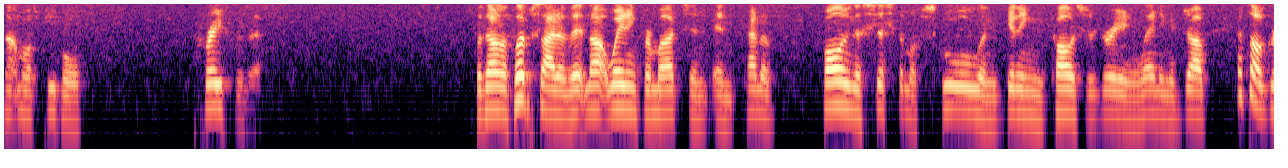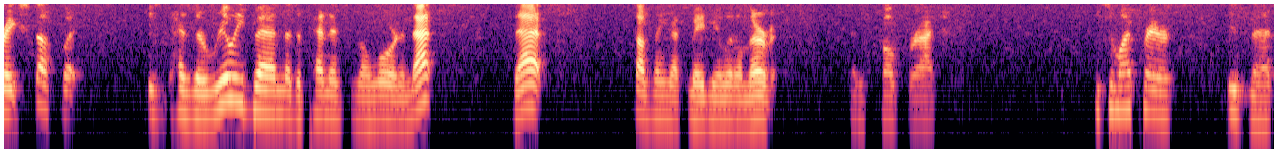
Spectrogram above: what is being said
Not most people pray for this. But on the flip side of it, not waiting for much and, and kind of following the system of school and getting a college degree and landing a job, that's all great stuff. But is, has there really been a dependence in the Lord? And that's that's something that's made me a little nervous. And it's called for action. And so my prayer is that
